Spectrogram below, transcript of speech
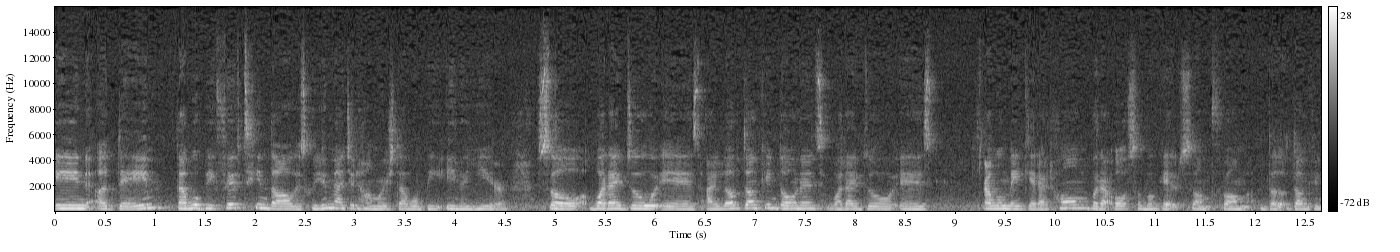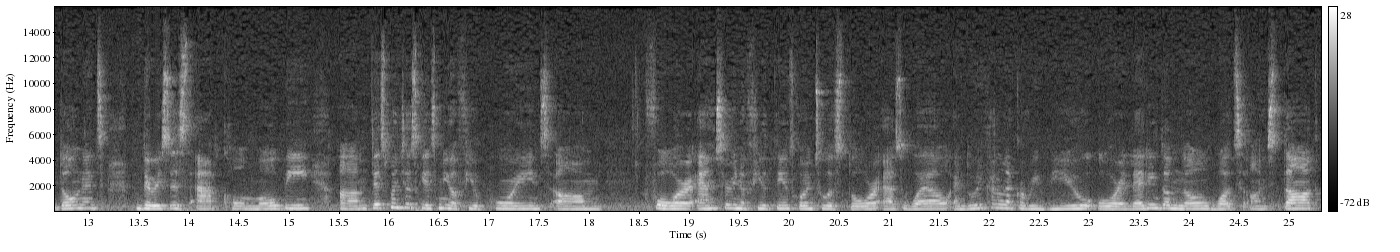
in a day that will be $15 could you imagine how much that will be in a year? So what I do is I love Dunkin Donuts. What I do is I will make it at home but I also will get some from the Dunkin Donuts. There is this app called Mobee. Um, this one just gives me a few points um, for answering a few things going to a store as well and doing kind of like a review or letting them know what's on stock.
